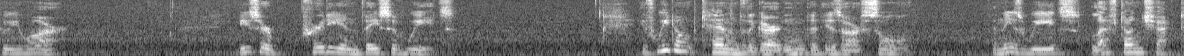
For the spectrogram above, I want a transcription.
who you are. These are pretty invasive weeds. If we don't tend the garden that is our soul, then these weeds, left unchecked,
